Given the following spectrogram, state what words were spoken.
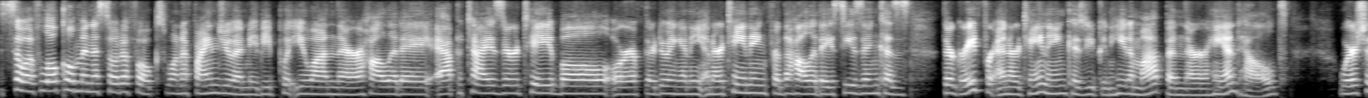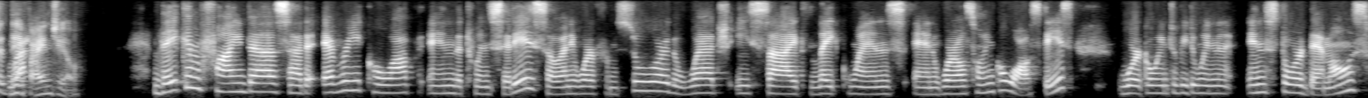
So, if local Minnesota folks want to find you and maybe put you on their holiday appetizer table, or if they're doing any entertaining for the holiday season, because they're great for entertaining because you can heat them up and they're handheld, where should they right. find you? They can find us at every co-op in the Twin Cities, so anywhere from Seward, the Wedge, East Side, Lakewinds, and we're also in Kowalski's. We're going to be doing in-store demos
